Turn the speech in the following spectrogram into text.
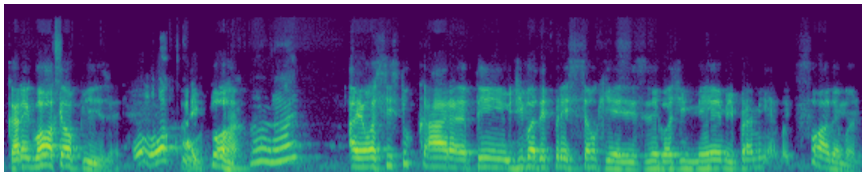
O cara é igual a Cléo Pires, velho. Ô, louco! Aí, porra. Caralho. Aí eu assisto o cara, tem o Diva Depressão, que é esse negócio de meme, pra mim é muito foda, mano.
